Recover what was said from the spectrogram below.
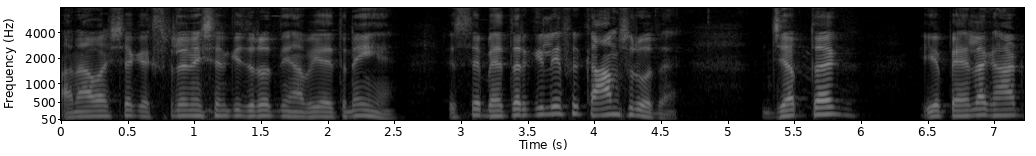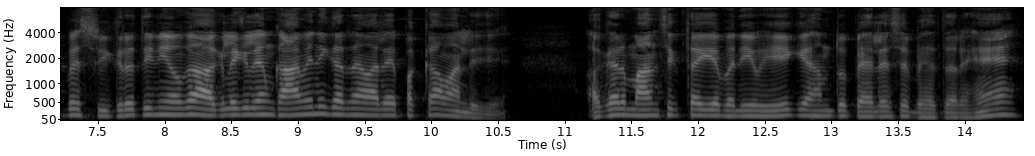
अनावश्यक एक्सप्लेनेशन की ज़रूरत नहीं हाँ भैया, इतना ही है। इससे बेहतर के लिए फिर काम शुरू होता है। जब तक ये पहला घाट पे स्वीकृति नहीं होगा, अगले के लिए हम काम ही नहीं करने वाले पक्का मान लीजिए। अगर मानसिकता ये बनी हुई है कि हम तो पहले से बेहतर हैं,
